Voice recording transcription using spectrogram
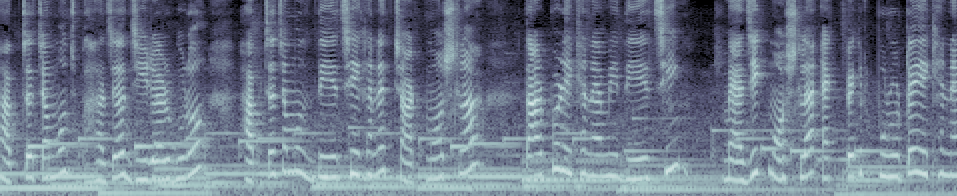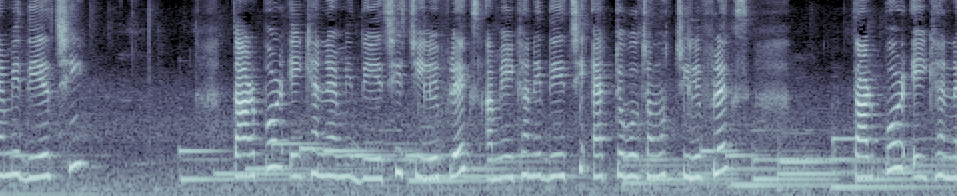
হাফ চা চামচ ভাজা জিরার গুঁড়ো, হাফ চা চামচ দিয়েছি এখানে চাট মশলা, তারপর এখানে আমি দিয়েছি ম্যাজিক মশলা, এক প্যাকেট পুরোটাই এখানে আমি দিয়েছি। তারপর এইখানে আমি দিয়েছি চিলি ফ্লেক্স, আমি এখানে দিয়েছি এক টেবিল চামচ চিলি ফ্লেক্স। তারপর এইখানে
